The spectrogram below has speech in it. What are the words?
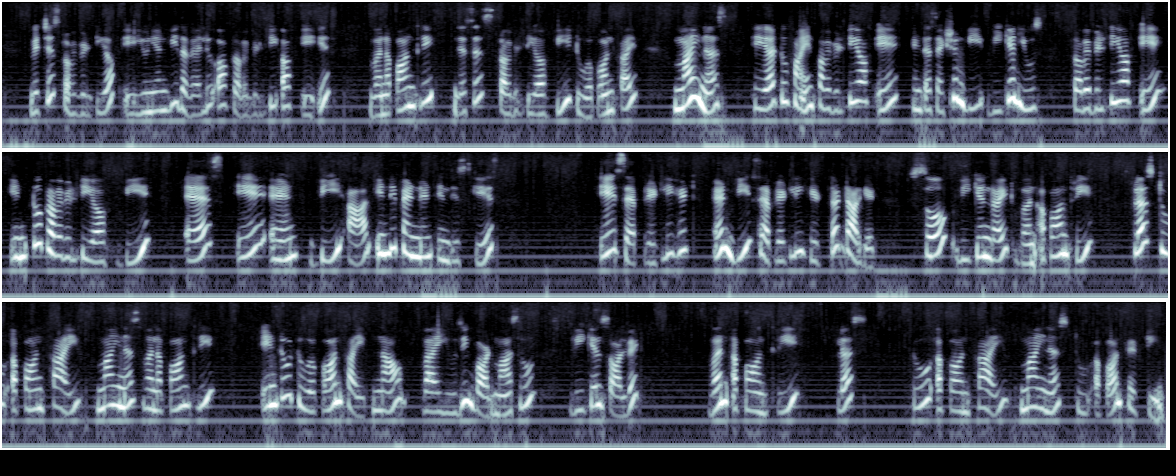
which is probability of A union B. The value of probability of A is 1 upon 3. This is probability of B 2 upon 5 minus here to find probability of A intersection B, we can use probability of A into probability of B as A and B are independent in this case. A separately hit and B separately hit the target. So we can write 1 upon 3 plus 2 upon 5 minus 1 upon 3 into 2 upon 5. Now by using BODMAS rule, we can solve it 1 upon 3 plus 2 upon 5 minus 2 upon 15.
